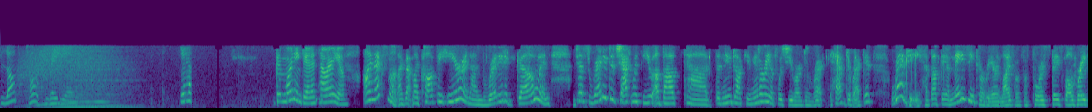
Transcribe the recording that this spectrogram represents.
Blog Talk Radio. Yeah. Good morning, Janice. How are you? I'm excellent. I've got my coffee here and I'm ready to go and just ready to chat with you about uh, the new documentary of which you are direct have directed, Reggie, about the amazing career and life of, a Forest baseball great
